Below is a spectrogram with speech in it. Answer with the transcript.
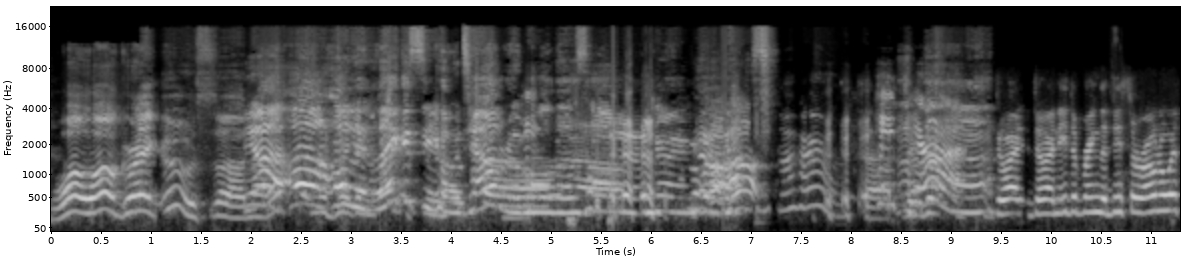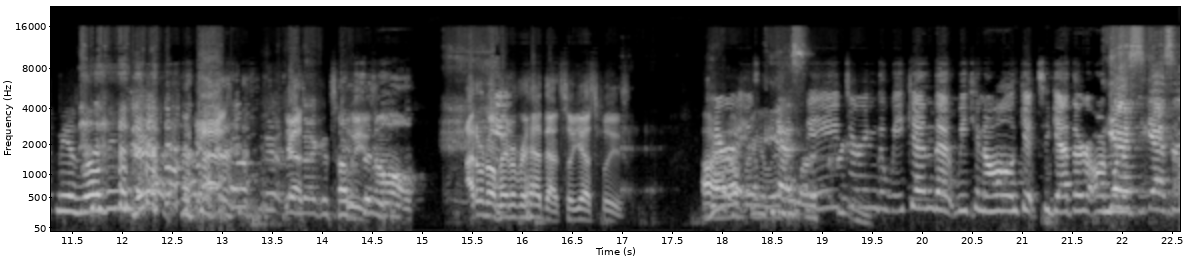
Whoa, whoa, Grey Goose. Uh, Yeah. no, Oh, that's- oh, the Legacy Hotel room. All those. Moving on up. So, Hey, Tara. Do I do I need to bring the Disaronno with me as well, Dean? Definitely Yes, please. I don't know if I've ever had that, so yes, please. All right, Tara, I'll bring it is with there Yes. a during the weekend that we can all get together on? one Yes, of yes. I'll,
